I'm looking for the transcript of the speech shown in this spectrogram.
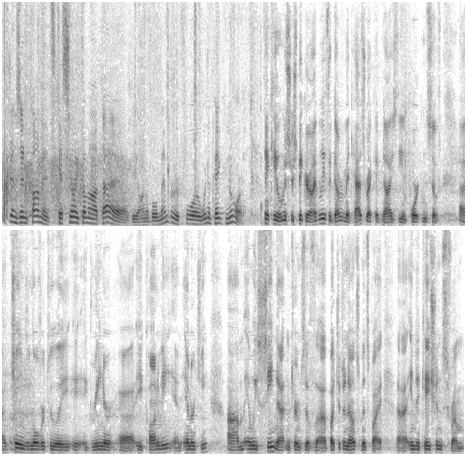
Questions and comments. Questions et commentaires. The honourable member for Winnipeg North. Thank you, Mr. Speaker. I believe the government has recognized the importance of uh, changing over to a, a, greener uh, economy and energy. Um, and we've seen that in terms of uh, budget announcements by uh, indications from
